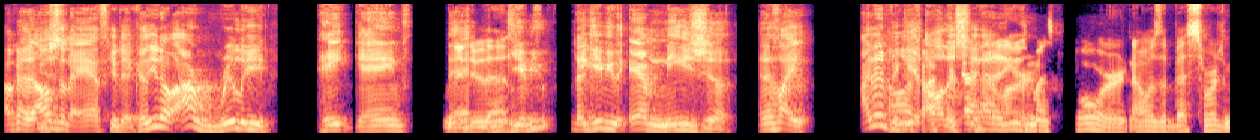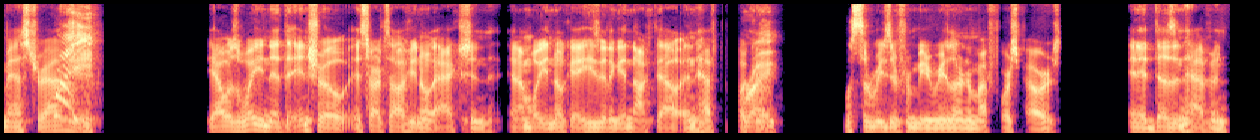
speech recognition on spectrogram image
Okay, I was going to ask you that because you know I really hate games When they do that. give you they give you amnesia, and it's like I didn't Oh, I forget all forgot shit I to use my sword. I was the best swords master out right. Yeah, I was waiting at the intro. It starts off, you know, action, and I'm waiting. Okay, he's gonna get knocked out and have to fucking. Right. What's the reason for me relearning my force powers? And it doesn't happen.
